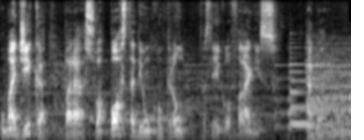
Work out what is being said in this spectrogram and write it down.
uma dica para sua aposta de um contra um? Então se liga, eu vou falar nisso agora.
